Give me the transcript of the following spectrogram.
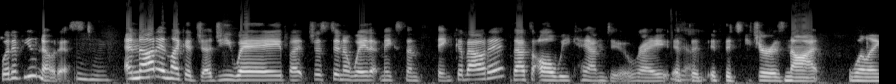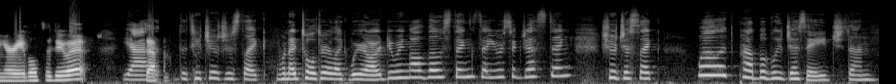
What have you noticed?" Mhm. and not in like a judgy way but just in a way that makes them think about it that's all we can do right if Yeah. the if the teacher is not willing or able to do it Yeah, Definitely. the teacher just like when I told her like we are doing all those things that you were suggesting, she was just like, "Well, it's probably just age then.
